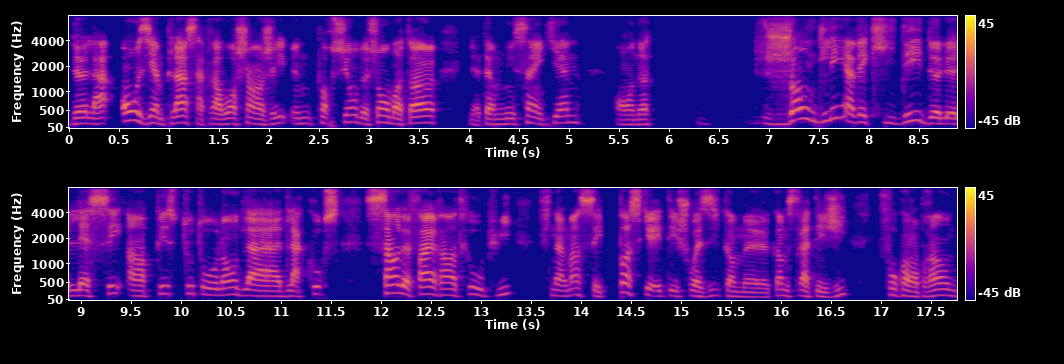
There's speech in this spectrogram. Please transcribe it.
de la onzième place après avoir changé une portion de son moteur. Il a terminé cinquième on a jonglé avec l'idée de le laisser en piste tout au long de la, course sans le faire rentrer au puits. Finalement, ce n'est pas ce qui a été choisi comme, euh, comme stratégie. Il faut comprendre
